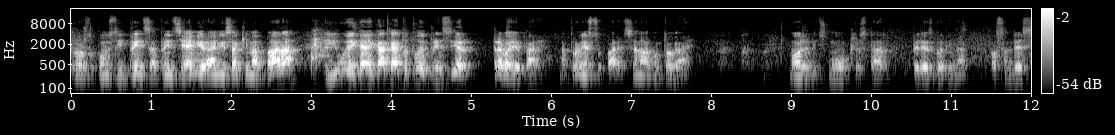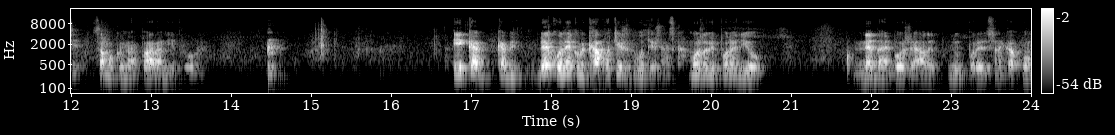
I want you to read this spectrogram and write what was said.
Prvo što pomisli princ, a princ je emir, a emir svaki ima para. I uvijek kaže kakav je to tvoj princ jer trebaju joj pare. Na prvom mjestu pare, sve nakon toga je. Može biti smuk, star, 50 godina, 80, samo ko ima para nije problem. E kad, kad bi rekao nekome kako ti da bude ženska, možda bi poredio, ne daj Bože, ali ljudi poredi sa nekakvom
